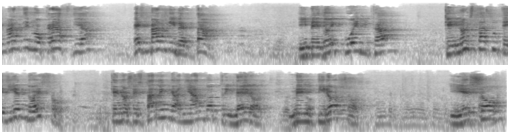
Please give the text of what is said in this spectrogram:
más democracia es más libertad. Y me doy cuenta que no está sucediendo eso, que nos están engañando trileros, mentirosos. Y eso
